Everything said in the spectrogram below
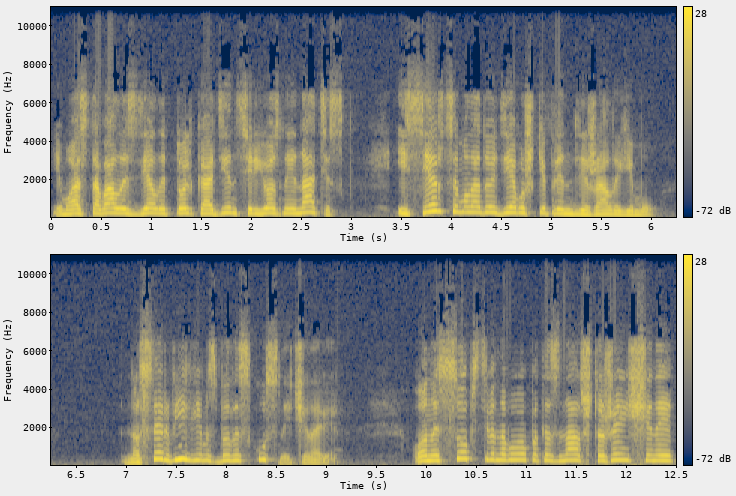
Ему оставалось сделать только один серьезный натиск, и сердце молодой девушки принадлежало ему. Но сэр Вильямс был искусный человек. Он из собственного опыта знал, что женщины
